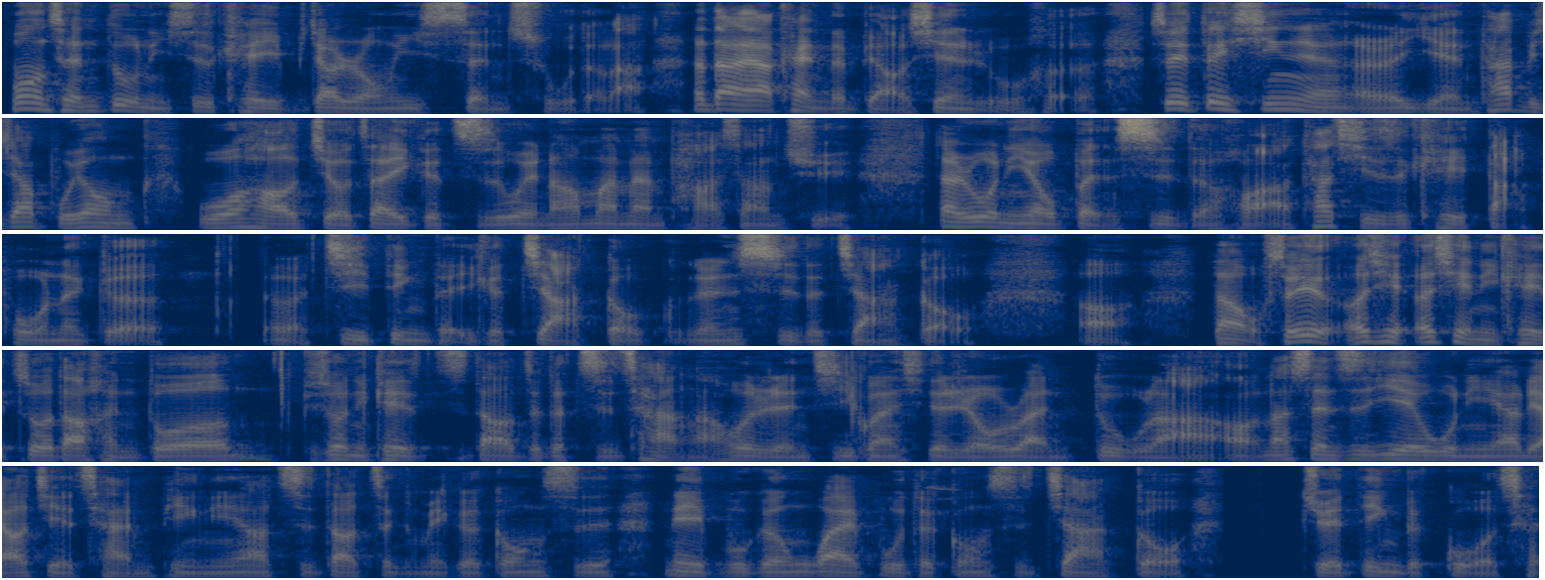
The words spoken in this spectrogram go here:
某种程度你是可以比较容易胜出的啦。那当然要看你的表现如何。所以对新人而言，他比较不用窝好久在一个职位，然后慢慢爬上去。但如果你有本事的话，他其实可以打破那个。呃，既定的一个架构，人事的架构啊，那所以，而且，而且，你可以做到很多，比如说，你可以知道这个职场啊，或者人际关系的柔软度啦，哦，那甚至业务，你要了解产品，你要知道整个每个公司内部跟外部的公司架构决定的过程，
